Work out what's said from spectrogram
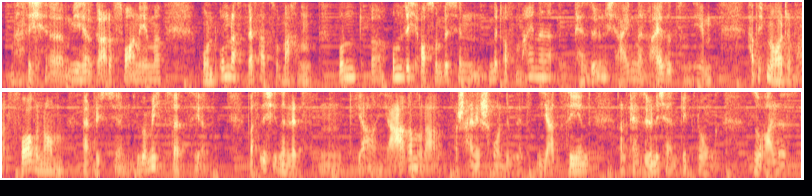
was ich äh, mir hier gerade vornehme. Und um das besser zu machen und äh, um dich auch so ein bisschen mit auf meine persönliche eigene Reise zu nehmen, habe ich mir heute mal vorgenommen, ein bisschen über mich zu erzählen. Was ich in den letzten ja, Jahren oder wahrscheinlich schon im letzten Jahrzehnt an persönlicher Entwicklung so alles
